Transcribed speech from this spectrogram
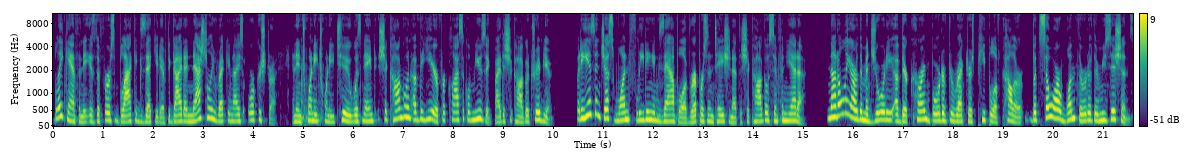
Blake Anthony is the first black executive to guide a nationally recognized orchestra and in 2022 was named Chicagoan of the Year for Classical Music by the Chicago Tribune. But he isn't just one fleeting example of representation at the Chicago Sinfonietta. Not only are the majority of their current board of directors people of color, but so are one third of their musicians.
